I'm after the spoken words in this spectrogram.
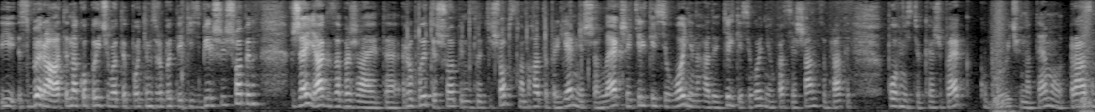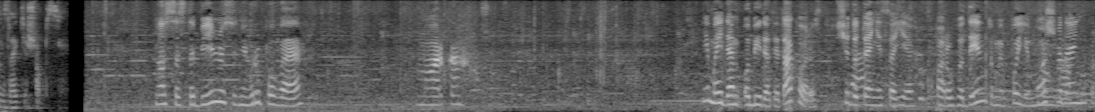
і збирати, накопичувати, потім зробити якийсь більший шопінг. Вже як забажаєте. Робити шопінг з Letyshops набагато приємніше, легше. І тільки сьогодні, нагадую, тільки сьогодні у вас є шанс забрати повністю кешбек, купуючи на тему разом з Letyshops. У нас все стабільно, сьогодні групове. Марка. І ми йдемо обідати, так, Орест? Ще до теніса є пару годин, то ми поїмо швиденько.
